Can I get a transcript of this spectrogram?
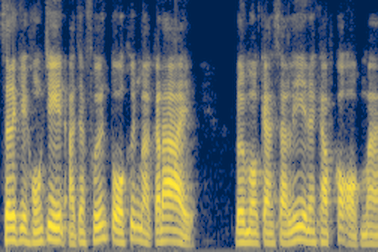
เศรษฐกิจของจีนอาจจะฟื้นตัวขึ้นมาก็ได้ โดยมอร์แกนแซลลี่นะครับก็ออกมา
